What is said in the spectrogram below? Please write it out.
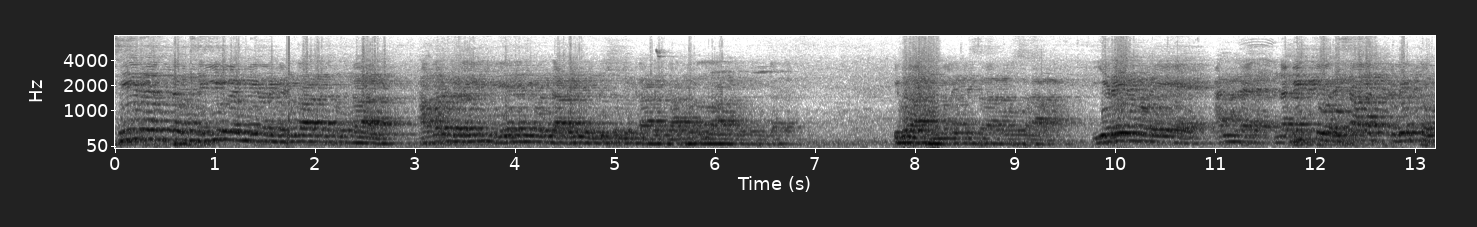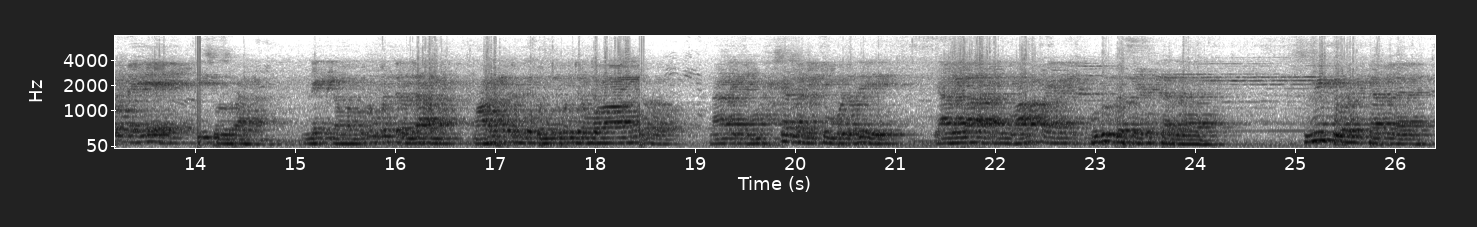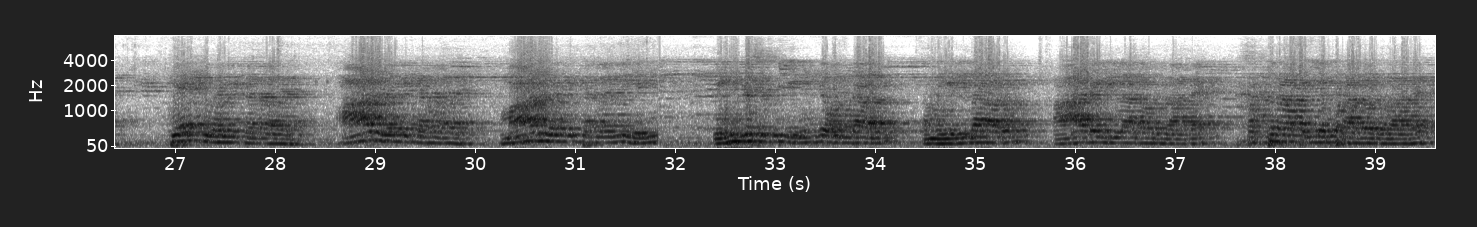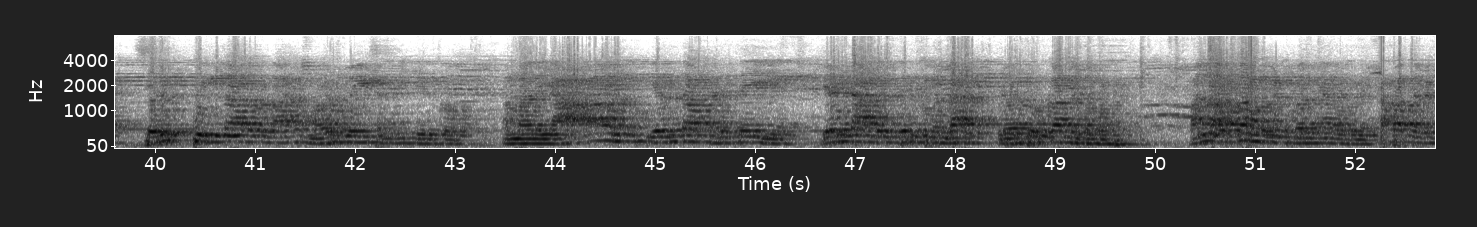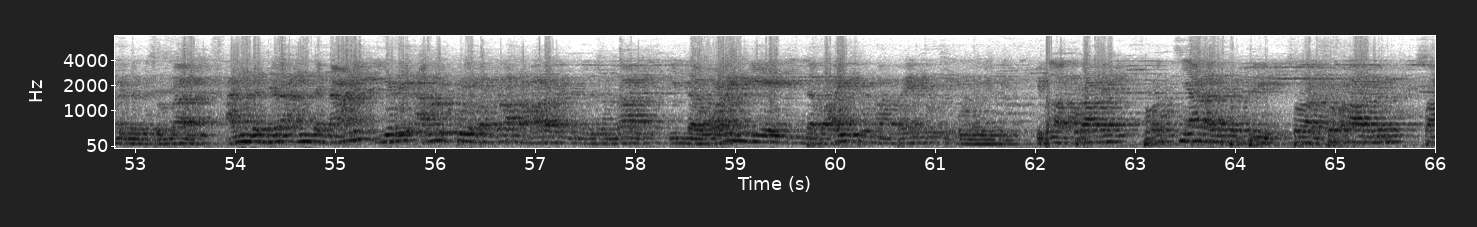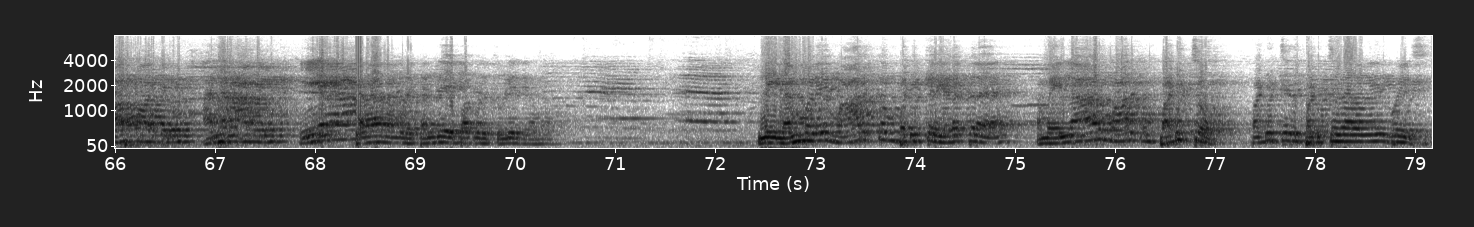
சீர்திருத்தம் செய்ய வேண்டியவர்கள் அவர்களை என்று சொல்லி இறைவனுடைய அந்த நபித்துவ ரிசாலத் கிடைத்த உடனேயே சொல்றாங்க. இன்னைக்கு நம்ம குடும்பத்துல எல்லாம் மார்க்கத்துக்கு கொஞ்சம் கொஞ்சமாக நாளைக்கு மக்சல் அளிக்கும் பொழுது யாரெல்லாம் எங்கள் வாப்பா எனக்கு புது ட்ரெஸ் எடுக்கல ஸ்வீட் வாங்கி தரல கேக்கு வாங்கி தரல ஆடு வாங்கி தரல மாடு வாங்கி தரலன்னு எங்க- எங்க எங்க வந்தாலும் நம்ம எல்லாரும் ஆடை இல்லாதவர்களாக சத்துனா செய்யப்படாதவர்களாக செருப்பு இல்லாதவர்களாக மறுமையை சந்தித்து இருக்கிறோம் நம்ம அதை யாருக்கும் இரண்டாம் கருத்தே இல்லை. இரண்டாம் கருத்து இருக்கும் என்றால் இது வந்து உட்கார்ந்து இருக்க மாட்டோம் அல்ல உட்கார்ந்து வேண்டும் வருமையானவர்களை காப்பாற்ற வேண்டும் என்று சொன்னால் அந்த அந்த நாளில் இதை அருளுக்குரிய மக்களாக மாற என்று சொன்னால் இந்த வழங்கிய இந்த வாய்ப்பை நாம் பயன்படுத்திக் கொள்ள வேண்டும். இதெல்லாம் குரானை தொடர்ச்சியாக அதை பற்றி சுகலாவிலும் சாப்பாட்டிலும் அண்ணாவிலும் ஏன் நம்முடைய தந்தையை பார்த்து சொல்லியிருக்கிறாங்க இன்னைக்கு நம்மளே மார்க்கம் படிக்கிற இடத்துல நம்ம எல்லாரும் மார்க்கம் படிச்சோம். படிச்சது படிச்சதாகவே போயிடுச்சு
